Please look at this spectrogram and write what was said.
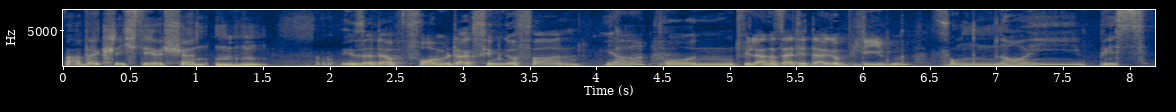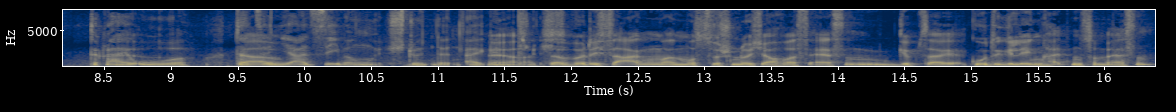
War wirklich sehr schön. Mhm. Ihr seid da vormittags hingefahren. Ja, Und wie lange seid ihr da geblieben? von 9 bis 3 Uhr. Das Ja. sind ja sieben Stunden Ja, eigentlich. da würde ich sagen, man muss zwischendurch auch was essen. Gibt es da gute Gelegenheiten zum Essen?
